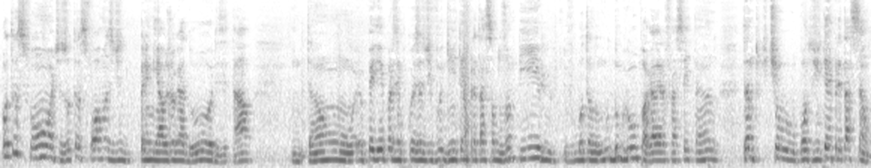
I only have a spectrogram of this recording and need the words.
outras fontes, outras formas de premiar os jogadores e tal. Então, eu peguei, por exemplo, coisa de, de interpretação do vampiro, botando no, no grupo, a galera foi aceitando. Tanto que tinha o ponto de interpretação,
